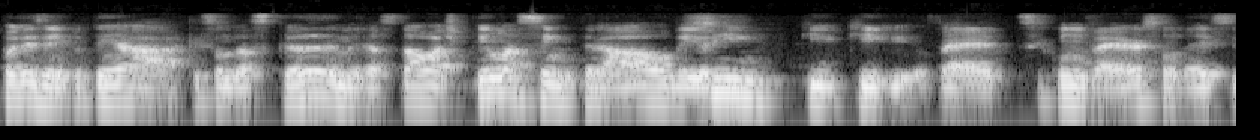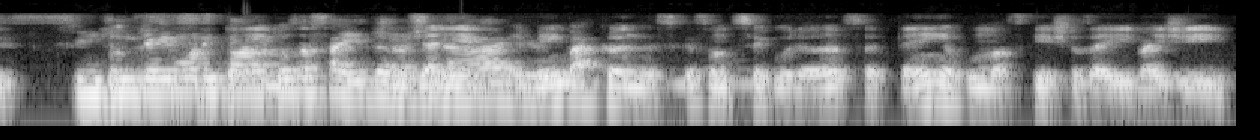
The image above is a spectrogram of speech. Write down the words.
Por exemplo, tem a questão das câmeras tal, acho que tem uma central meio Sim. que, que, é, se conversam, né? Esses, Sim, Jundiaí monitora toda a saída da cidade. É, é bem bacana essa questão de segurança, tem algumas queixas aí mais de,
